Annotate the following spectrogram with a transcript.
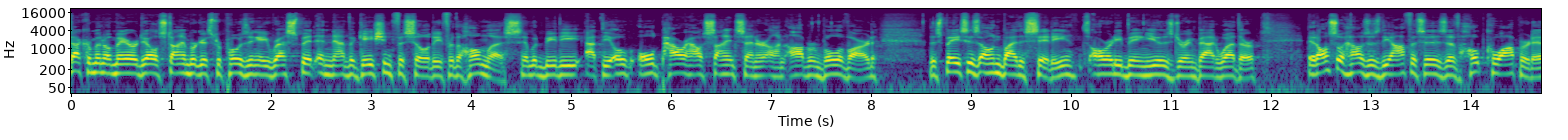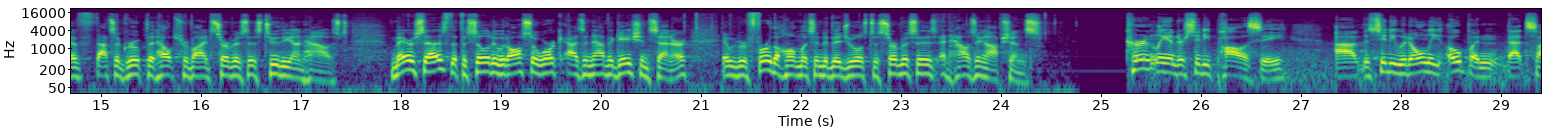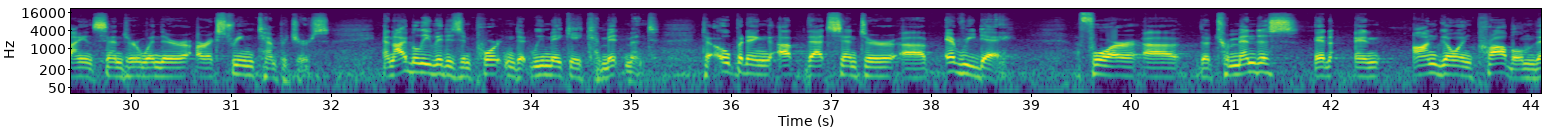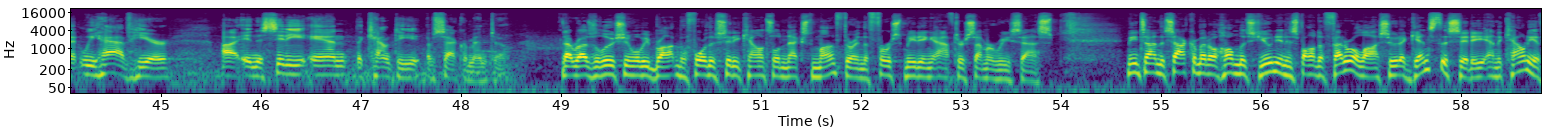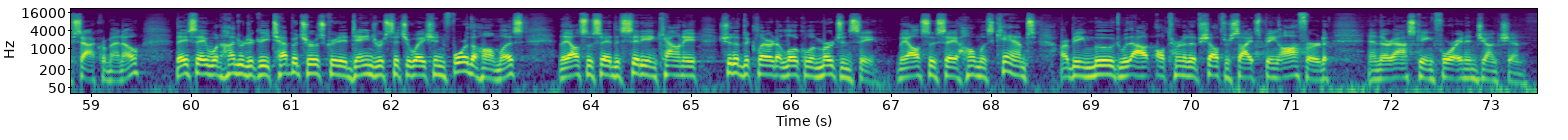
Sacramento Mayor Darrell Steinberg is proposing a respite and navigation facility for the homeless. It would be the, at the old Powerhouse Science Center on Auburn Boulevard. The space is owned by the city. It's already being used during bad weather. It also houses the offices of Hope Cooperative. That's a group that helps provide services to the unhoused. Mayor says the facility would also work as a navigation center. It would refer the homeless individuals to services and housing options. Currently under city policy, uh, the city would only open that science center when there are extreme temperatures. And I believe it is important that we make a commitment to opening up that center uh, every day for uh, the tremendous and, and, ongoing problem that we have here uh, in the city and the county of Sacramento. That resolution will be brought before the City Council next month during the first meeting after summer recess. Meantime, the Sacramento Homeless Union has filed a federal lawsuit against the city and the county of Sacramento. They say 100 degree temperatures create a dangerous situation for the homeless. They also say the city and county should have declared a local emergency. They also say homeless camps are being moved without alternative shelter sites being offered, and they're asking for an injunction.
